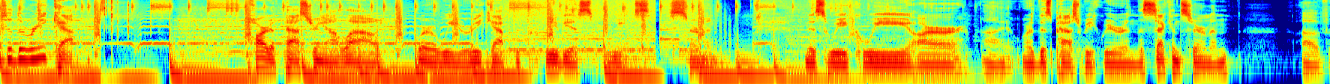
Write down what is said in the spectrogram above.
to the recap, part of Pastoring Out Loud, where we recap the previous week's sermon. This week we are, uh, or this past week, we were in the second sermon of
